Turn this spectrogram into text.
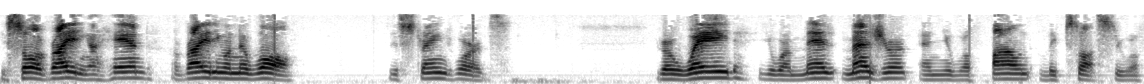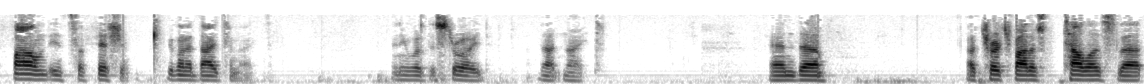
he saw a writing, a hand, a writing on the wall. These strange words. You're weighed, you were me- measured, and you were found lipsos. You were found insufficient. You're going to die tonight. And he was destroyed that night. And uh, our church fathers tell us that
